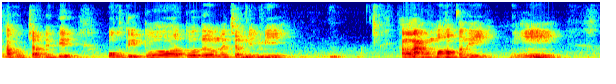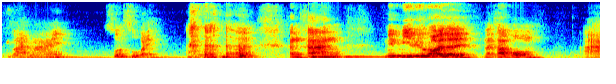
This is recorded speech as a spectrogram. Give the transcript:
ถ้าผมจำไม่ผิด ปกติตัวตัวเดิมมันจะไม่มี ข้างหลังมอฮอกกานี นี่ลายไม้สวยสวยๆข้างๆ ไม่มีริ้วรอยเลยนะครับผม อ่า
